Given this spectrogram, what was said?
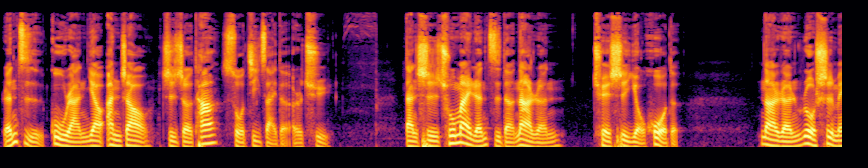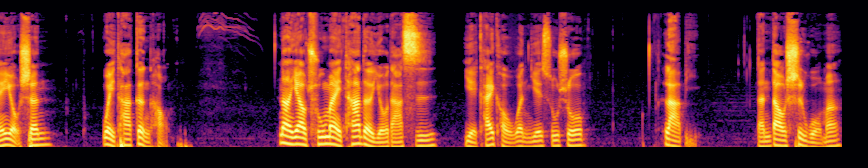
人子固然要按照指着他所记载的而去，但是出卖人子的那人却是有祸的。那人若是没有生，为他更好。那要出卖他的犹达斯也开口问耶稣说：“蜡笔，难道是我吗？”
